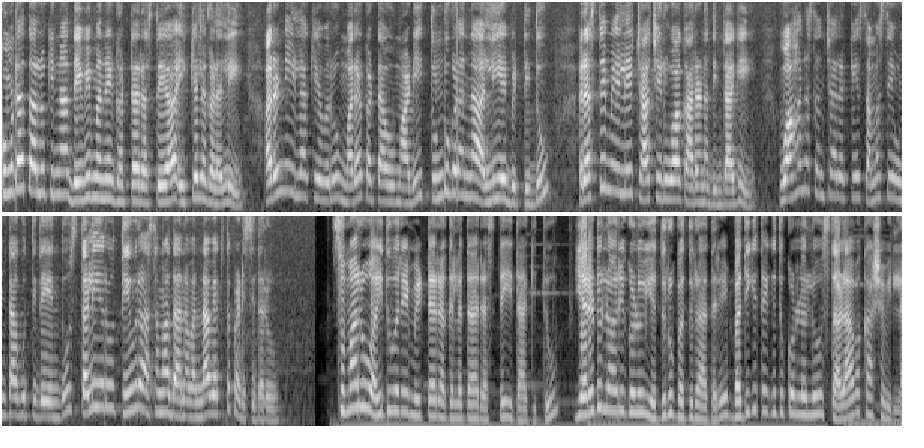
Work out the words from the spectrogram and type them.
ಕುಮಟಾ ತಾಲೂಕಿನ ದೇವಿಮನೆ ಘಟ್ಟ ರಸ್ತೆಯ ಇಕ್ಕೆಲಗಳಲ್ಲಿ ಅರಣ್ಯ ಇಲಾಖೆಯವರು ಮರ ಕಟಾವು ಮಾಡಿ ತುಂಡುಗಳನ್ನು ಅಲ್ಲಿಯೇ ಬಿಟ್ಟಿದ್ದು, ರಸ್ತೆ ಮೇಲೆ ಚಾಚಿರುವ ಕಾರಣದಿಂದಾಗಿ ವಾಹನ ಸಂಚಾರಕ್ಕೆ ಸಮಸ್ಯೆ ಉಂಟಾಗುತ್ತಿದೆ ಎಂದು ಸ್ಥಳೀಯರು ತೀವ್ರ ಅಸಮಾಧಾನವನ್ನು ವ್ಯಕ್ತಪಡಿಸಿದರು. ಸುಮಾರು ಐದೂವರೆ ಮೀಟರ್ ಅಗಲದ ರಸ್ತೆ ಇದಾಗಿದ್ದು, ಎರಡು ಲಾರಿಗಳು ಎದುರು ಬದುರಾದರೆ ಬದಿಗೆ ತೆಗೆದುಕೊಳ್ಳಲು ಸ್ಥಳಾವಕಾಶವಿಲ್ಲ.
